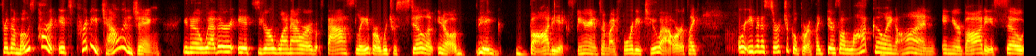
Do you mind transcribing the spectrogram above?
for the most part, it's pretty challenging. You know, whether it's your one hour fast labor, which was still a, you know, a big body experience, or my 42 hours, like, or even a surgical birth, like there's a lot going on in your body. So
